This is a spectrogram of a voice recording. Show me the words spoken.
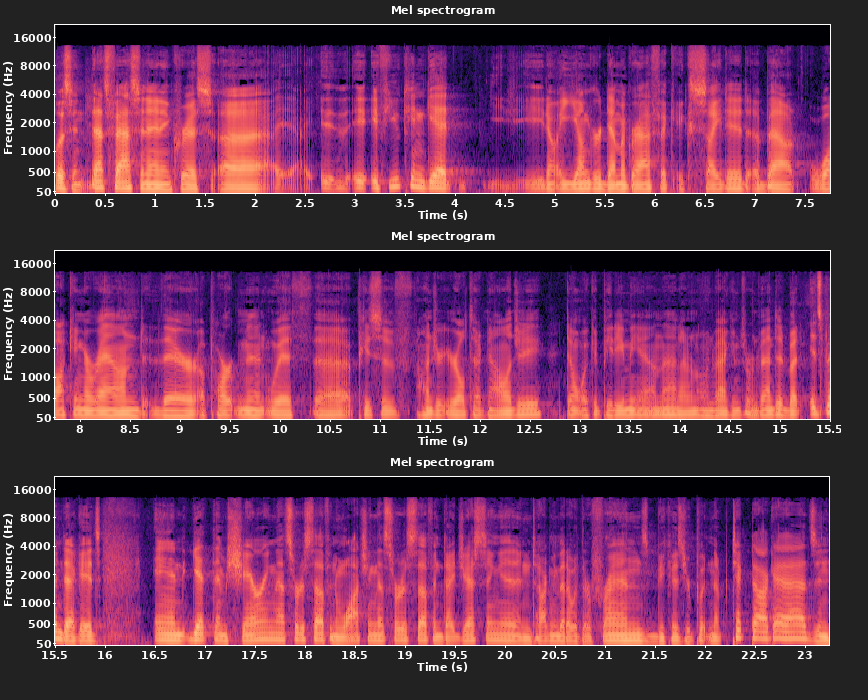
Listen, that's fascinating, Chris. Uh, if you can get you know a younger demographic excited about walking around their apartment with a piece of hundred year old technology, don't Wikipedia me on that. I don't know when vacuums were invented, but it's been decades. And get them sharing that sort of stuff and watching that sort of stuff and digesting it and talking about it with their friends because you're putting up TikTok ads and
